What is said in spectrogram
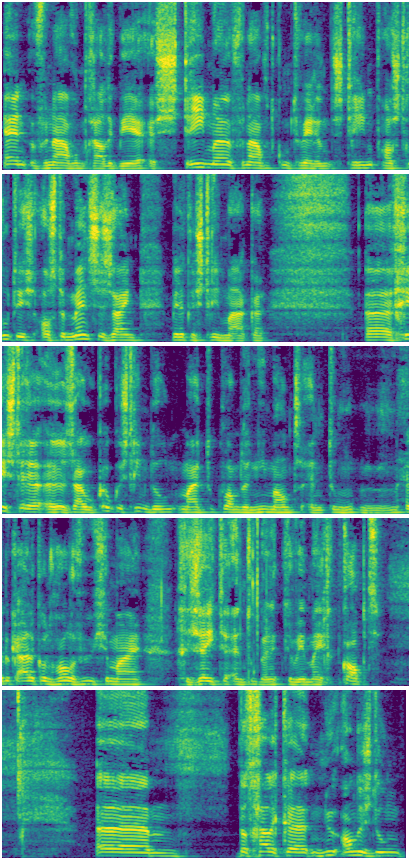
En vanavond ga ik weer streamen. Vanavond komt er weer een stream. Als het goed is, als er mensen zijn, wil ik een stream maken. Uh, gisteren uh, zou ik ook een stream doen, maar toen kwam er niemand. En toen um, heb ik eigenlijk een half uurtje maar gezeten en toen ben ik er weer mee gekapt. Uh, dat ga ik nu anders doen.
